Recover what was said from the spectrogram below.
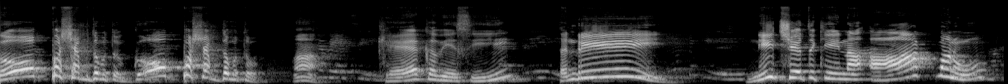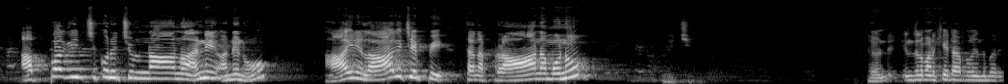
గొప్ప శబ్దముతో గొప్ప శబ్దముతో కేక వేసి తండ్రి నీ చేతికి నా ఆత్మను అప్పగించుకొనిచున్నాను అని అనెను ఆయన ఇలాగ చెప్పి తన ప్రాణమును విడిచాను ఏమండి? ఇందులో మనకి ఏంటి అర్థమైంది మరి?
